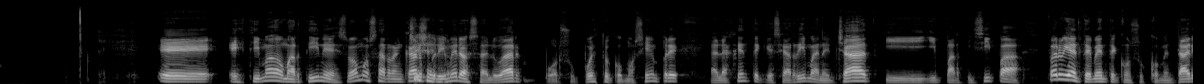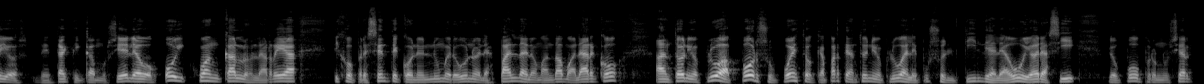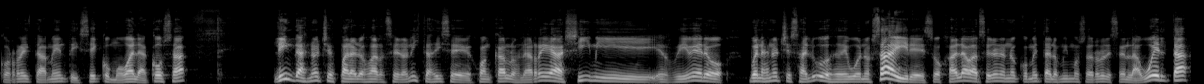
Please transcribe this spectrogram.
Eh, estimado Martínez, vamos a arrancar primero a saludar, por supuesto, como siempre, a la gente que se arrima en el chat y, participa fervientemente con sus comentarios de Táctica Murciélago. Hoy Juan Carlos Larrea dijo presente con el número uno de la espalda, lo mandamos al arco. Antonio Plúa, por supuesto, que aparte Antonio Plúa le puso el tilde a la U y ahora sí lo puedo pronunciar correctamente y sé cómo va la cosa. Lindas noches para los barcelonistas, dice Juan Carlos Larrea. Jimmy Rivero, buenas noches, saludos desde Buenos Aires. Ojalá Barcelona no cometa los mismos errores en la vuelta.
